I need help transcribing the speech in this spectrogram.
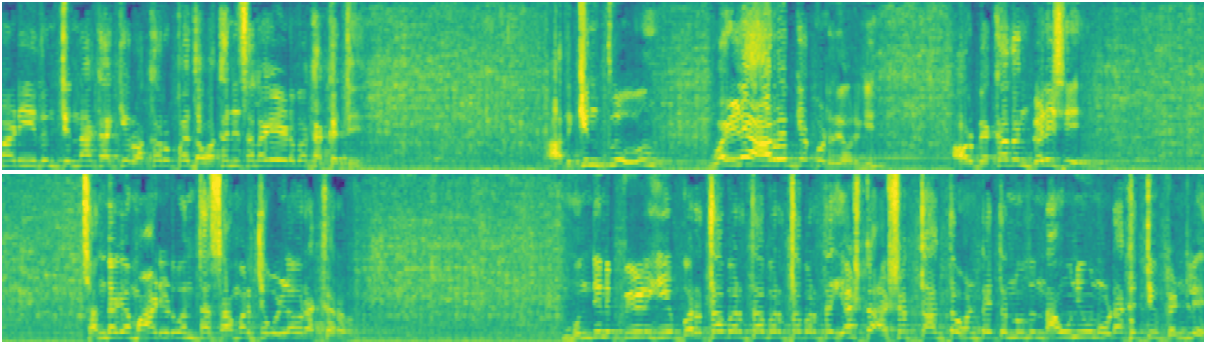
ಮಾಡಿ ಇದನ್ನು ತಿನ್ನಕ್ಕೆ ಹಾಕಿ ರೊಕ್ಕ ರೂಪಾಯಿ ದವಾಖಾನೆ ಸಲಾಗೆ ಇಡ್ಬೇಕಾಕತಿ ಅದಕ್ಕಿಂತಲೂ ಒಳ್ಳೆ ಆರೋಗ್ಯ ಕೊಡ್ರಿ ಅವ್ರಿಗೆ. ಅವ್ರು ಬೇಕಾದಂಗೆ ಗಳಿಸಿ ಚಂದಾಗೆ ಮಾಡಿಡುವಂಥ ಸಾಮರ್ಥ್ಯ ಉಳ್ಳವ್ರು ಅಕ್ಕಾರ ಅವರು. ಮುಂದಿನ ಪೀಳಿಗೆ ಬರ್ತಾ ಬರ್ತಾ ಬರ್ತಾ ಬರ್ತಾ ಎಷ್ಟು ಅಶಕ್ತ ಆಗ್ತಾ ಹೊಂಟೈತೆ ಅನ್ನೋದು ನಾವು ನೀವು ನೋಡಾಕತ್ತೀವಿ ಕಂಡ್ಲೆ.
